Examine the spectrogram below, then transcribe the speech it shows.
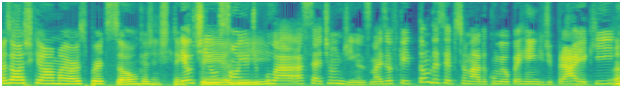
Mas eu acho que é a maior superstição que a gente tem Eu que tinha ter um sonho ali. de pular as sete ondinhas, mas eu fiquei tão decepcionada com o meu perrengue de praia que.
